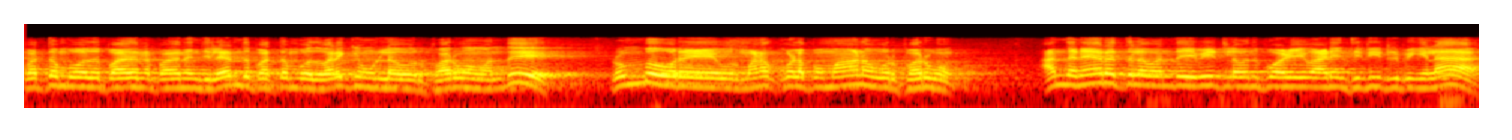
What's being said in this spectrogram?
பத்தொம்போது பதின பதினஞ்சுலேருந்து பத்தொம்போது வரைக்கும் உள்ள ஒரு பருவம் வந்து ரொம்ப ஒரு ஒரு மனக்குழப்பமான ஒரு பருவம். அந்த நேரத்தில் வந்து வீட்டில் வந்து போய் வாடின்னு திட்டிகிட்டு இருப்பீங்களா?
